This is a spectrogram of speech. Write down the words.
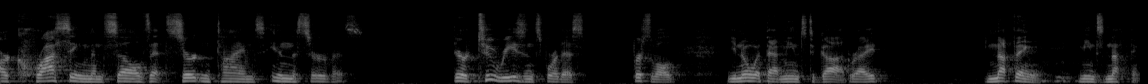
are crossing themselves at certain times in the service. There are two reasons for this. First of all, you know what that means to God, right? Nothing means nothing.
